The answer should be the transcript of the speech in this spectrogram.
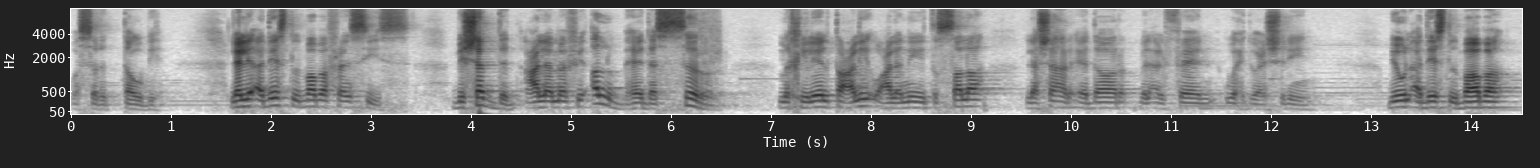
وسر التوبة. للي قداسة البابا فرانسيس بشدد على ما في قلب هذا السر من خلال تعليقه على نية الصلاة لشهر إيدار بال 2021 بيقول قداسة البابا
